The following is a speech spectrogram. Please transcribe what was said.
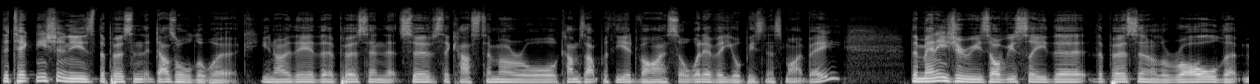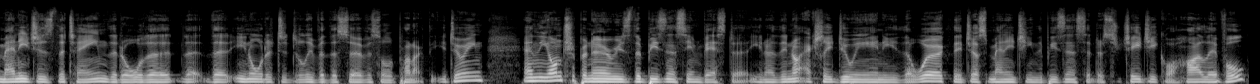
The technician is the person that does all the work. You know, they're the person that serves the customer or comes up with the advice or whatever your business might be. The manager is obviously the, the person or the role that manages the team that that, that in order to deliver the service or the product that you're doing. And the entrepreneur is the business investor. You know, they're not actually doing any of the work, they're just managing the business at a strategic or high level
